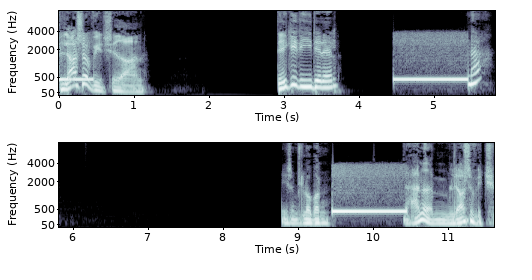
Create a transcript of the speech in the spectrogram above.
Filosovic hedder han. Det er ikke et IDL. Nå, Ligesom slupper den. Ja, han hedder Milosevic.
